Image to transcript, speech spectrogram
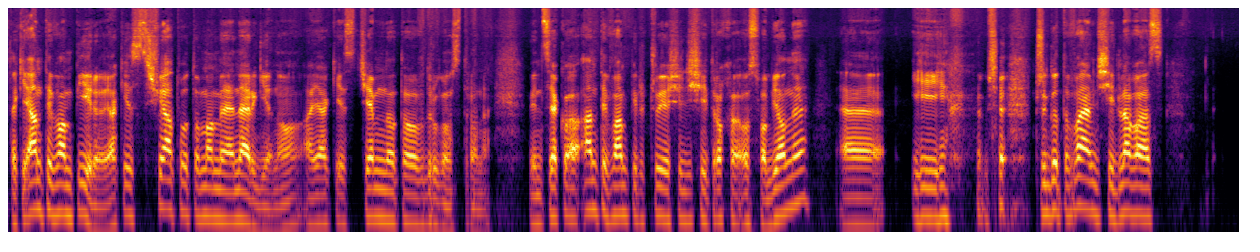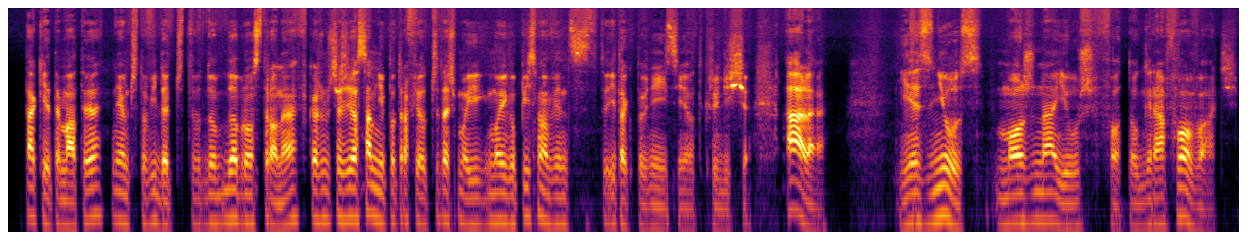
Takie antywampiry. Jak jest światło, to mamy energię, no, a jak jest ciemno, to w drugą stronę. Więc jako antywampir czuję się dzisiaj trochę osłabiony e, i przygotowałem dzisiaj dla Was takie tematy. Nie wiem, czy to widać, czy to do, dobrą stronę. W każdym razie ja sam nie potrafię odczytać moi, mojego pisma, więc i tak pewnie nic nie odkryliście. Ale jest news. Można już fotografować.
